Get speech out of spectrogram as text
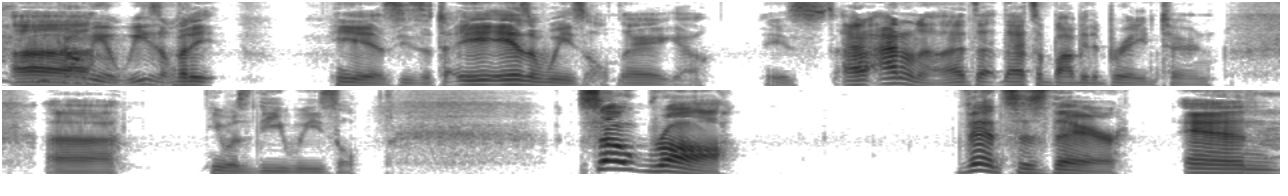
You Uh, call me a weasel. but he he is he's a t- he is a weasel. There you go. He's I, I don't know. That's a, that's a Bobby the Brain turn. Uh, he was the Weasel. So Raw. Vince is there, and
